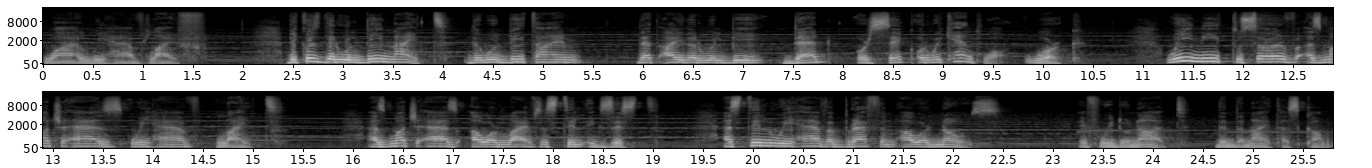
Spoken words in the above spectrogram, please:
while we have life because there will be night, there will be time that either will be dead or sick or we can't work. We need to serve as much as we have light, as much as our lives still exist, as still we have a breath in our nose. If we do not, then the night has come.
